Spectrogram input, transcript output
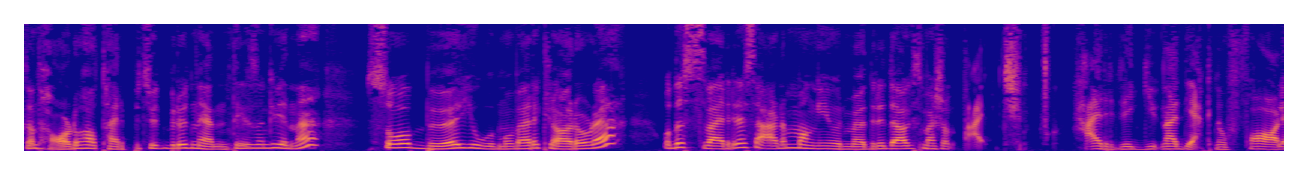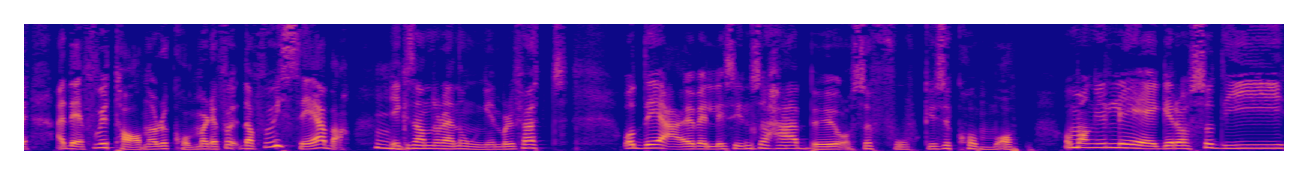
Sant? Har du hatt herpesutbrudd nedentil som kvinne, så bør jordmor være klar over det. Og dessverre så er det mange jordmødre i dag som er sånn nei, herregud, nei det er ikke noe farlig, nei det får vi ta når det kommer, det får, da får vi se da, ikke sant, når den ungen blir født. Og det er jo veldig synd, så her bør jo også fokuset komme opp. Og mange leger også, de,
